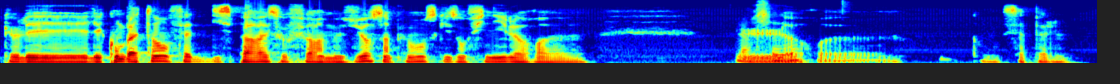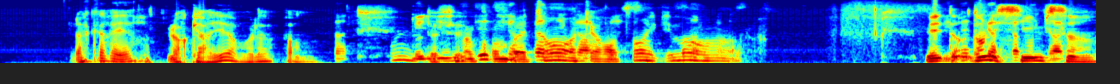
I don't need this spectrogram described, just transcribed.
Que les, les, combattants en fait disparaissent au fur et à mesure, simplement parce qu'ils ont fini leur leur, comment ça s'appelle? Leur carrière. Leur carrière, voilà, pardon. Un combattant à 40 ans, il est mort. Hein. Mais dans, les Sims, hein.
